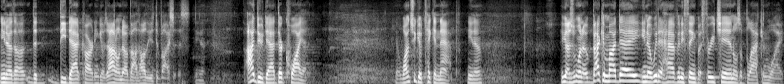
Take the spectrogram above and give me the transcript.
you know, the, the, the dad card, and he goes, I don't know about all these devices. You know, I do, dad, they're quiet. Why don't you go take a nap, you know? You guys, want back in my day, you know, we didn't have anything but three channels of black and white.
